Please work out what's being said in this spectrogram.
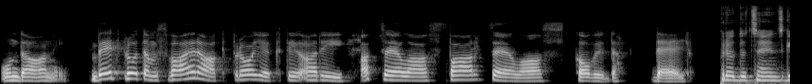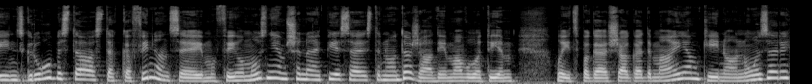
un Dānija. Bet, protams, vairāki projekti arī atcēlās, pārcēlās Covid dēļ. Producents Gins Grūbe stāsta, ka finansējumu filmu uzņemšanai piesaista no dažādiem avotiem. Līdz pagājušā gada maijam kino nozari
